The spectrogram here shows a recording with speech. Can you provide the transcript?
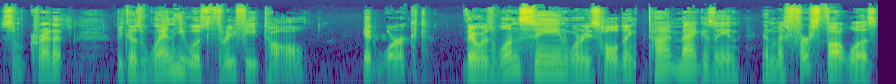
some credit because when he was three feet tall, it worked. There was one scene where he's holding Time magazine, and my first thought was,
